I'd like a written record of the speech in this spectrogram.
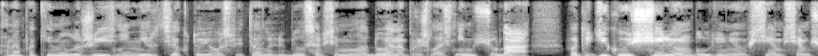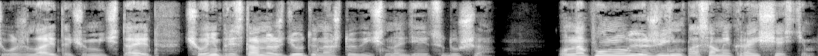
Она покинула жизнь и мир тех, кто ее воспитал и любил, совсем молодой. Она пришла с ним сюда, в эту дикую щель, он был для нее всем, всем, чего желает, о чем мечтает, чего непрестанно ждет и на что вечно надеется душа. Он наполнил ее жизнь по самый край счастьем.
